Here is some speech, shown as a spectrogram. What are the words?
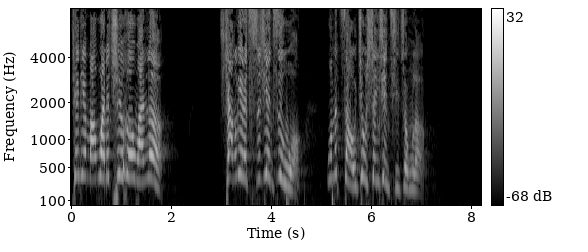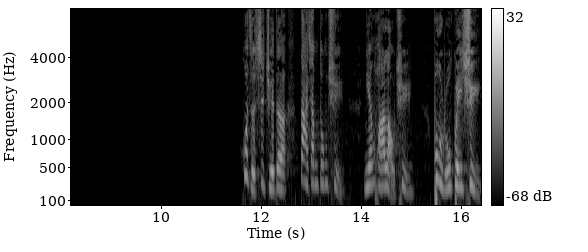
天天忙不完的吃喝玩乐、强烈的实现自我，我们早就深陷其中了。或者是觉得大江东去，年华老去，不如归去。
